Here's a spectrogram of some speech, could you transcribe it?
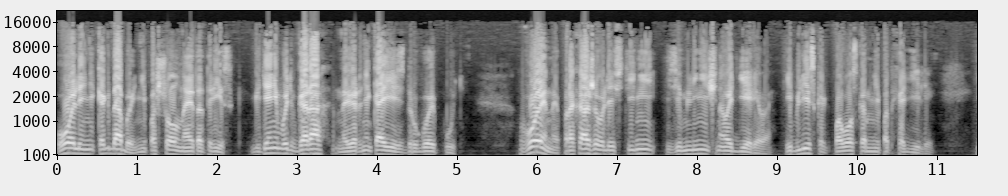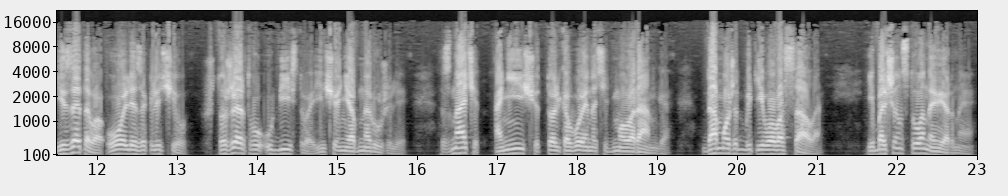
Олли никогда бы не пошел на этот риск, где-нибудь в горах наверняка есть другой путь. Воины прохаживались в тени земляничного дерева и близко к повозкам не подходили. Из этого Уолли заключил, что жертву убийства еще не обнаружили. Значит, они ищут только воина седьмого ранга, да, может быть, его вассала. И большинство, наверное,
